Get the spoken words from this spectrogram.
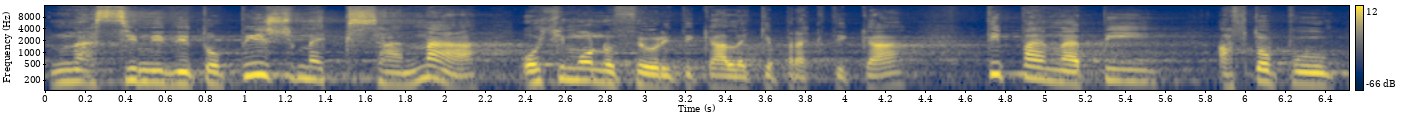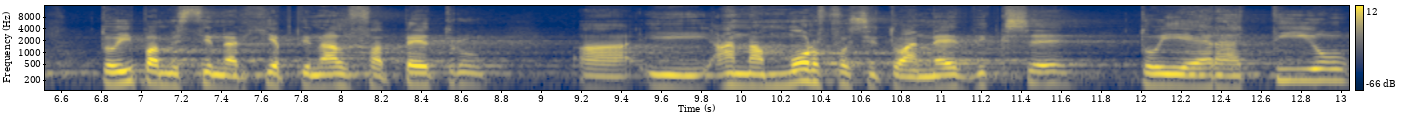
να συνειδητοποιήσουμε ξανά, όχι μόνο θεωρητικά αλλά και πρακτικά, τι πάει να πει αυτό που το είπαμε στην αρχή από την Αλφα Πέτρου, η αναμόρφωση το ανέδειξε, το ιερατείο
